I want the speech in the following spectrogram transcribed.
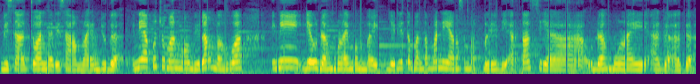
bisa cuan dari saham lain juga. Ini aku cuman mau bilang bahwa ini dia udah mulai membaik. Jadi teman-teman yang sempat beli di atas ya udah mulai agak-agak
